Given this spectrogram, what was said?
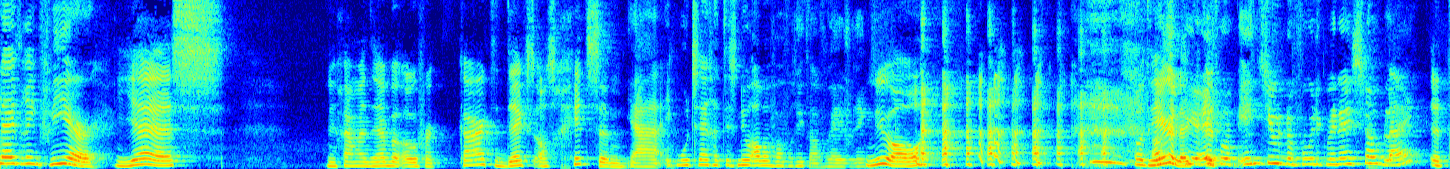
Aflevering 4. Yes! Nu gaan we het hebben over kaartendeks als gidsen. Ja, ik moet zeggen, het is nu al mijn favoriete aflevering. Nu al. Wat Als ik heerlijk. hier Het, even op intune, dan voel ik me ineens zo blij. het, eh,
